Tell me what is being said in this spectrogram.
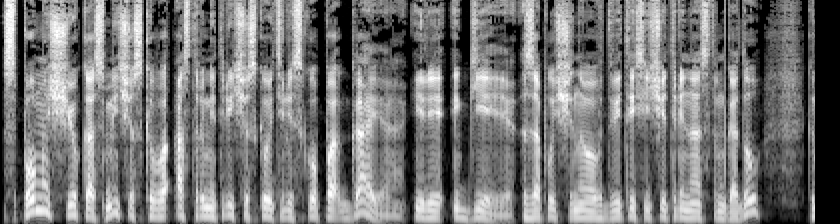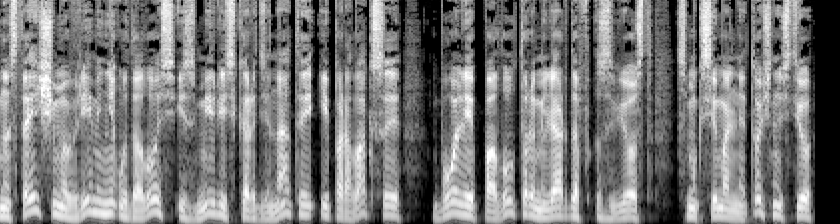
С помощью космического астрометрического телескопа Гая или Гея, запущенного в 2013 году, к настоящему времени удалось измерить координаты и параллаксы более полутора миллиардов звезд с максимальной точностью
